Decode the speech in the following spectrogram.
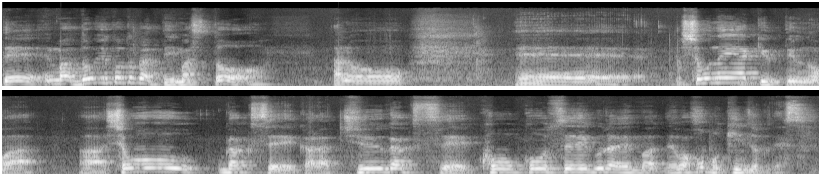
で、まあ、どういうことかって言いますとあの、えー少年野球っていうのは小学生から中学生高校生ぐらいまではほぼ金属です。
